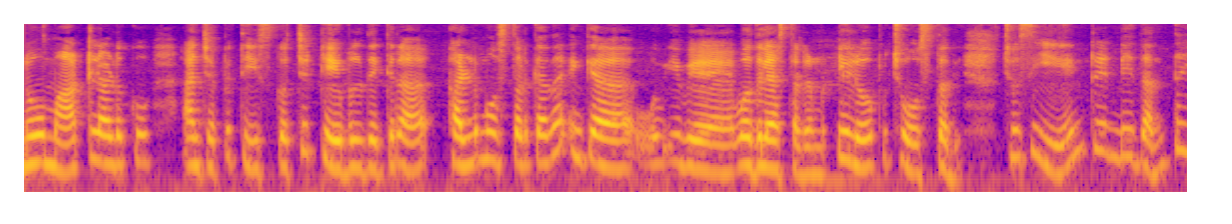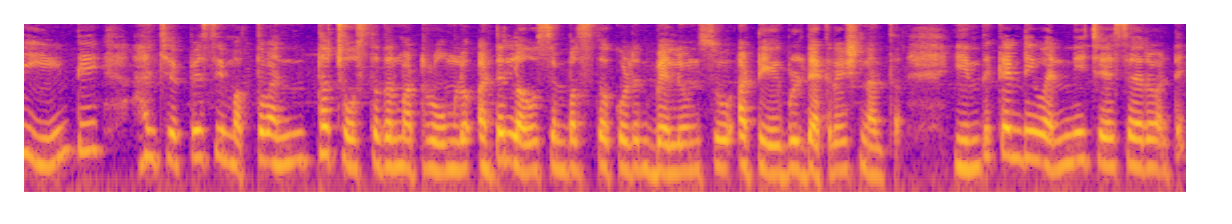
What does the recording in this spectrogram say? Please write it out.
నువ్వు మాట్లాడుకు అని చెప్పి తీసుకొచ్చి టేబుల్ దగ్గర కళ్ళు మూస్తాడు కదా ఇంకా ఇవి వదిలేస్తాడనమాట. ఈ లోపు చూస్తుంది. చూసి ఏంటండి ఇదంతా ఏంటి అని చెప్పేసి మొత్తం అంతా చూస్తుంది అనమాట రూమ్లో. అంటే లవ్ సింబల్స్తో కూడిన బెలూన్స్ ఆ టేబుల్ డెకరేషన్ అంతా. ఎందుకండి ఇవన్నీ చేశారు? అంటే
